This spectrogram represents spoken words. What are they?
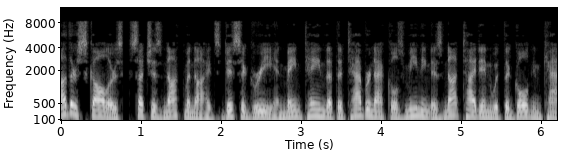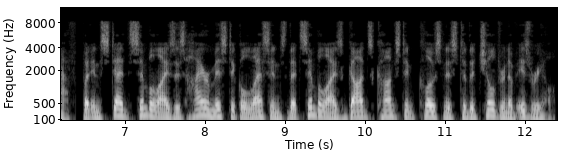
Other scholars, such as Nachmanides disagree and maintain that the tabernacle's meaning is not tied in with the golden calf, but instead symbolizes higher mystical lessons that symbolize God's constant closeness to the children of Israel.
